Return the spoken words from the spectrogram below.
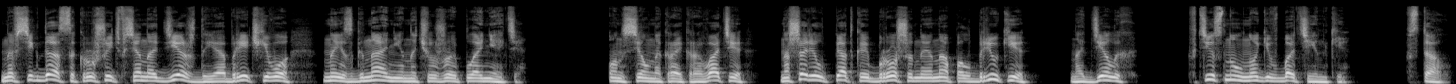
навсегда сокрушить все надежды и обречь его на изгнание на чужой планете. Он сел на край кровати, нашарил пяткой брошенные на пол брюки, надел их, втиснул ноги в ботинки. Встал.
